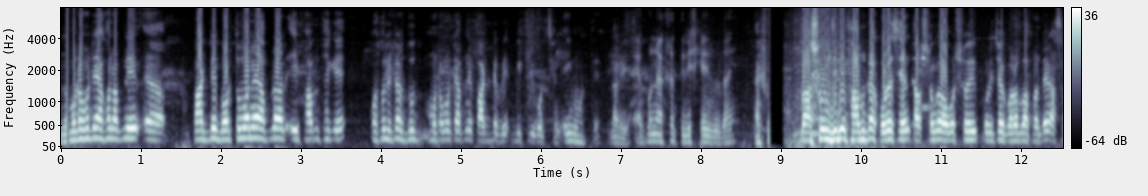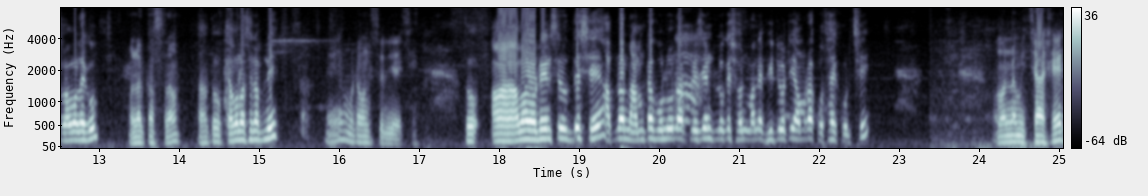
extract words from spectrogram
মোটামুটি এখন আপনি পার ডে বর্তমানে আপনার এই ফার্ম থেকে কত লিটার দুধ মোটামুটি আপনি পার ডে বিক্রি করছেন এই মুহূর্তে? দাঁড়িয়ে। এখন একশো তিরিশ কেজি দুধ হয়। তো আসুন যিনি ফার্মটা করেছেন তার সঙ্গে অবশ্যই পরিচয় করাবো আপনাদের। আসসালামু আলাইকুম। ওয়ালাইকুম আসসালাম। তো কেমন আছেন আপনি? মোটামুটি চলে যাচ্ছি তো আমার অডিয়েন্সের উদ্দেশ্যে আপনার নামটা বলুন আর প্রেজেন্ট লোকেশন মানে ভিডিওটি আমরা কোথায় করছি? আমার নাম ইচ্ছা শেখ।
